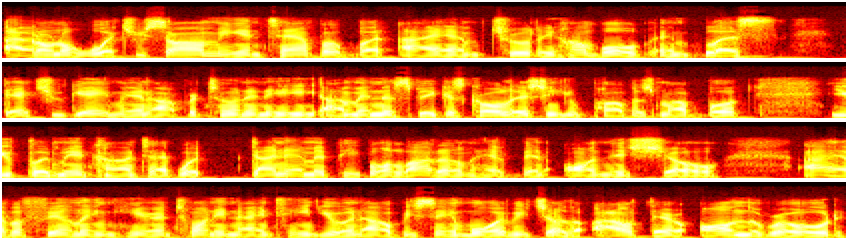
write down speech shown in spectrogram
I don't know what you saw me in Tampa, but I am truly humbled and blessed that you gave me an opportunity. I'm in the Speakers Coalition. You published my book. You put me in contact with dynamic people. A lot of them have been on this show. I have a feeling here in 2019, you and I will be seeing more of each other out there on the road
